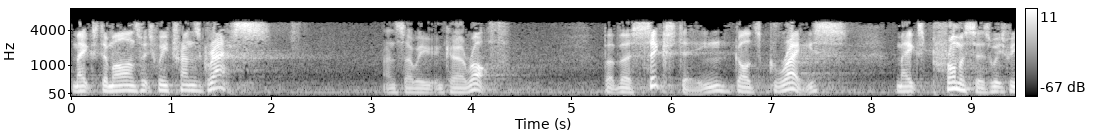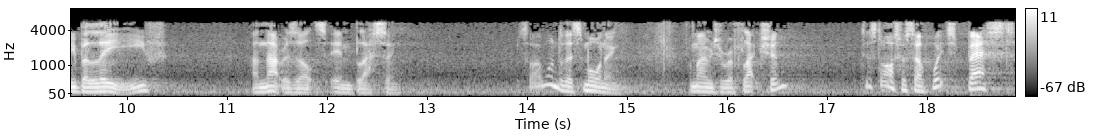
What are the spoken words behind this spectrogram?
makes demands which we transgress and so we incur wrath. But verse 16, God's grace makes promises which we believe, and that results in blessing. So I wonder this morning, a moment of reflection, just ask yourself which best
